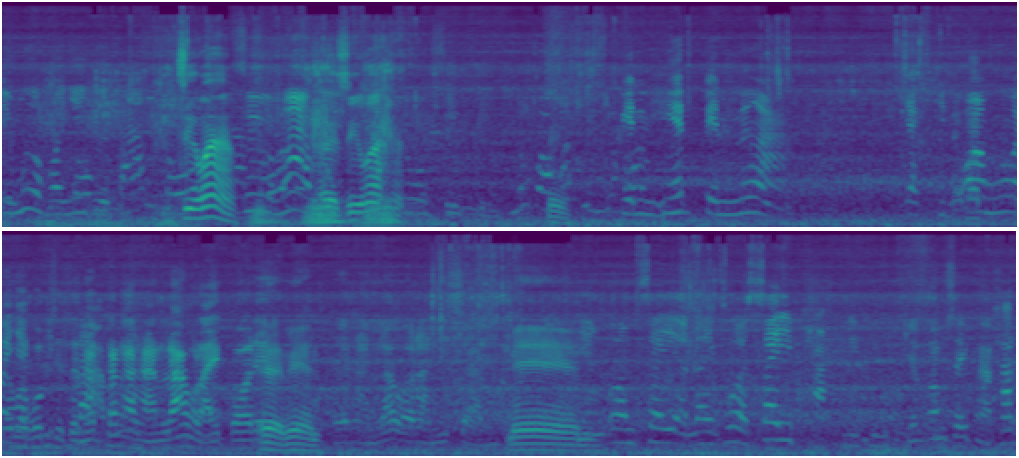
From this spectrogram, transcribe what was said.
อีมื้อพอยี่หยุดซื้อมาซื้อมาเออซื้อมานี่เป็นเฮ็ดเป็นเนื้อ อยากกินอ้อมเข้าไปอยากผมกิสินสนับทั้งอาหารเล่าหลายกอเด้เออแม่นอาหารเล่าอาหารอีสานแม่นแกงอ้อมใส่อะไรพวกใส่ผักนี่พี่น้องเกี่ยวกับใส่ผักผัก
